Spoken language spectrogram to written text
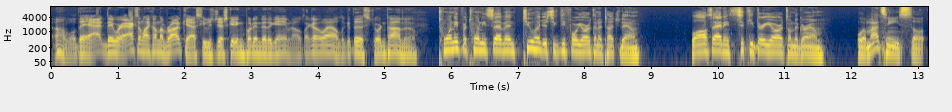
Oh well, they act, they were acting like on the broadcast he was just getting put into the game, and I was like, oh wow, look at this, Jordan Ta'amu. 20 for 27, 264 yards and a touchdown, while also adding 63 yards on the ground. Well, my team sucked,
